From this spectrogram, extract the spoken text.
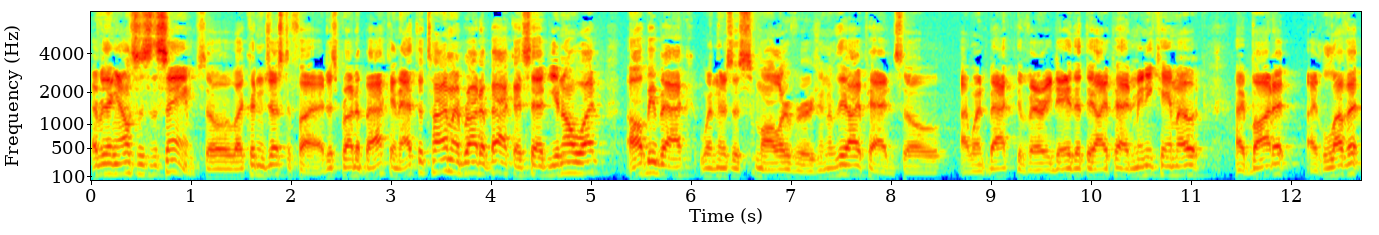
everything else is the same. So I couldn't justify it. I just brought it back. And at the time I brought it back, I said, You know what? I'll be back when there's a smaller version of the iPad. So I went back the very day that the iPad mini came out. I bought it. I love it.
